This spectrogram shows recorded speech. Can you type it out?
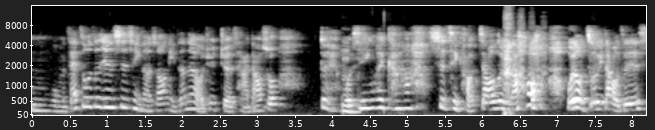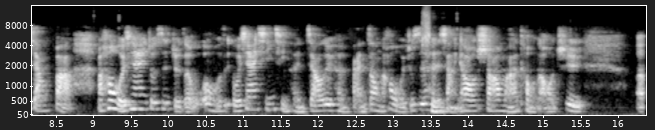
嗯，我们在做这件事情的时候，你真的有去觉察到说。对，我是因为刚刚 事情好焦虑，然后 我有注意到我这些想法，然后我现在就是觉得，哦，我我现在心情很焦虑、很烦躁，然后我就是很想要刷马桶，然后去，呃，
